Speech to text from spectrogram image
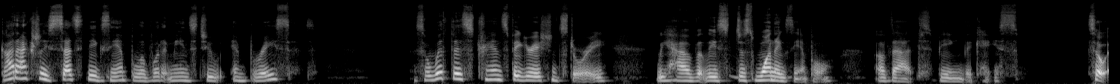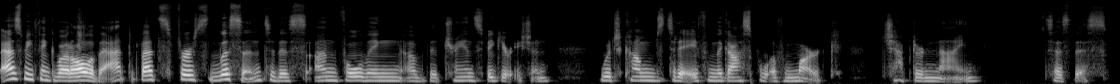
God actually sets the example of what it means to embrace it. So, with this transfiguration story, we have at least just one example of that being the case. So, as we think about all of that, let's first listen to this unfolding of the Transfiguration, which comes today from the Gospel of Mark, chapter 9. It says this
